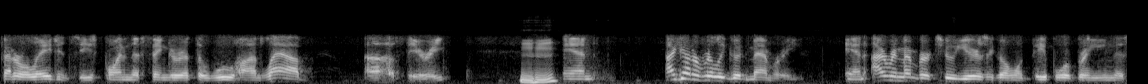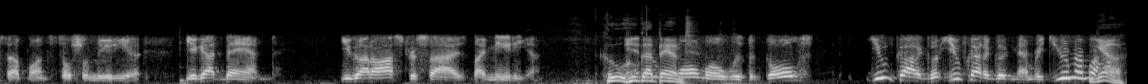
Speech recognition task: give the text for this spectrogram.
federal agencies pointing the finger at the Wuhan lab uh, theory. Mm-hmm. And I got a really good memory. And I remember two years ago when people were bringing this up on social media, you got banned. You got ostracized by media. Who who Andrew got banned? Cuomo was the gold. You've got a good. You've got a good memory. Do you remember Yeah. how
